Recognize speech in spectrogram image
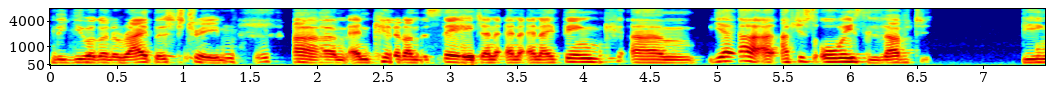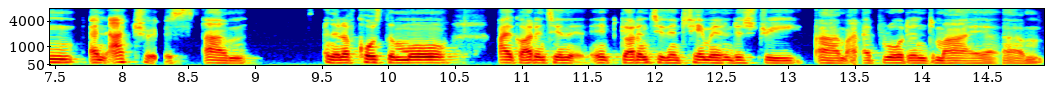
you are gonna ride this train um and kill it on the stage. And and and I think um yeah, I, I've just always loved being an actress. Um and then of course the more I got into it got into the entertainment industry, um, I broadened my um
